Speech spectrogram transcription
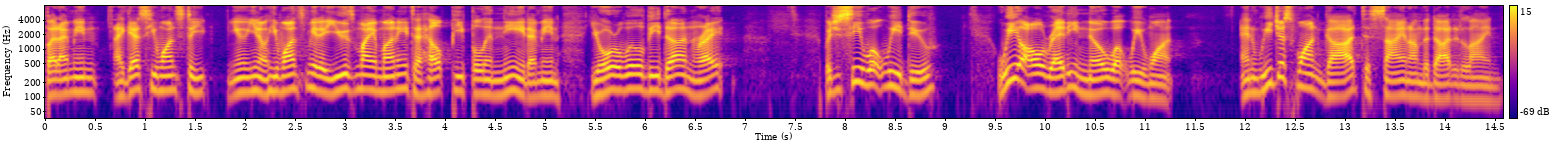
but I mean, I guess he wants to, you, you know, he wants me to use my money to help people in need. I mean, your will be done, right? But you see what we do? We already know what we want, and we just want God to sign on the dotted line.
